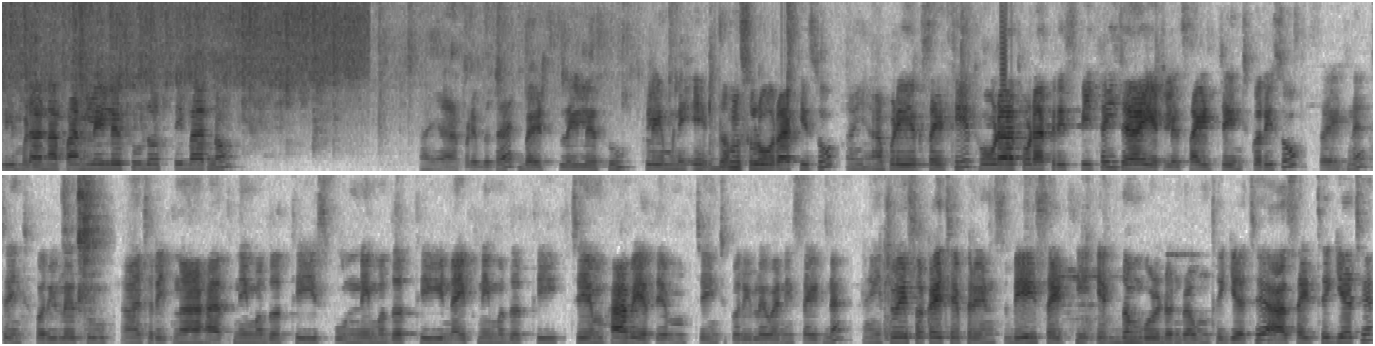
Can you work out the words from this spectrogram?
લીમડાના પાન લઈ લેશું દસથી બારનો અહીંયા આપણે બધા જ બાઇટ્સ લઈ લેશું. ફ્લેમને એકદમ સ્લો રાખીશું. અહીંયા આપણે એક સાઈડથી થોડા થોડા ક્રિસ્પી થઈ જાય એટલે સાઈડ ચેન્જ કરીશું. સાઈડને ચેન્જ કરી લેશું. આ જ રીતના હાથની મદદથી સ્પૂનની મદદથી નાઈફની મદદથી જેમ ફાવે તેમ ચેન્જ કરી લેવાની સાઈડને અહીં જોઈ શકાય છે ફ્રેન્ડ્સ બે સાઈડથી એકદમ ગોલ્ડન બ્રાઉન થઈ ગયા છે. આ સાઈડ થઈ ગયા છે.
